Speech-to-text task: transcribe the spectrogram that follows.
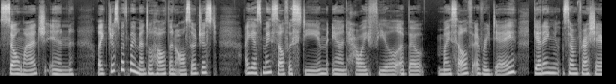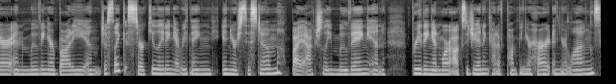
so much in like just with my mental health and also just, I guess, my self esteem and how I feel about myself every day. Getting some fresh air and moving your body and just like circulating everything in your system by actually moving and breathing in more oxygen and kind of pumping your heart and your lungs.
